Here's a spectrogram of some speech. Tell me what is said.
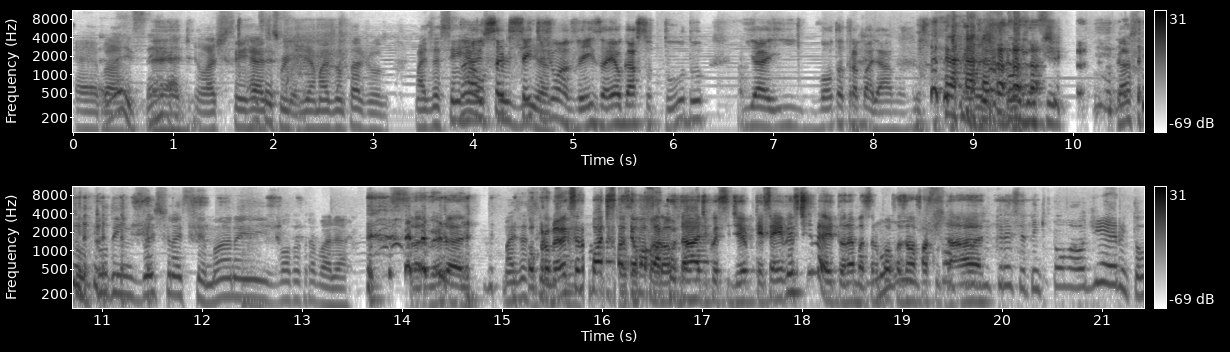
É, É hein? É, Eu acho que 100 reais por dia é mais vantajoso. Mas é 100 Não, reais por 700 dia. de uma vez, aí eu gasto tudo e aí volto a trabalhar, mano. Gasto tudo em dois finais de semana e volto a trabalhar. É verdade. Mas assim, o problema é que você não pode fazer uma farofa- faculdade com esse dinheiro, porque isso é investimento, né? Mas você não, pode fazer uma faculdade. pode crer, você tem que torrar o dinheiro. Então,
